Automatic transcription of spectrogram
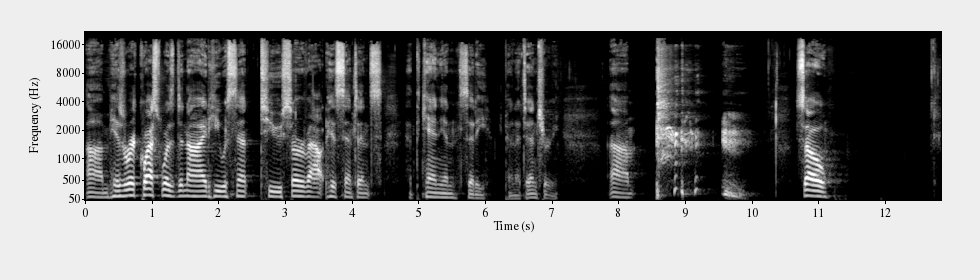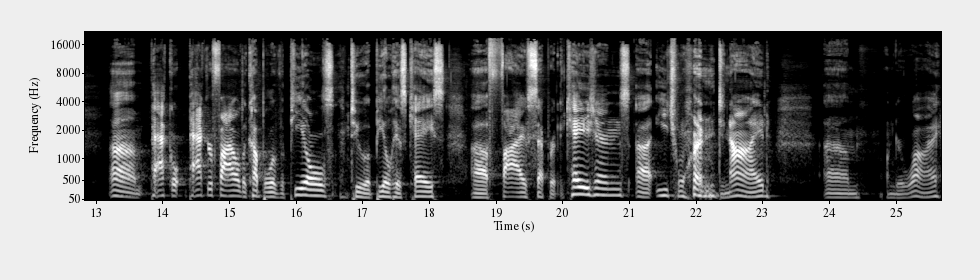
Um, his request was denied. He was sent to serve out his sentence at the Cañon City Penitentiary. Um, so, um, Packer, Packer filed a couple of appeals to appeal his case, uh, five separate occasions, uh, each one denied. Um, wonder why.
